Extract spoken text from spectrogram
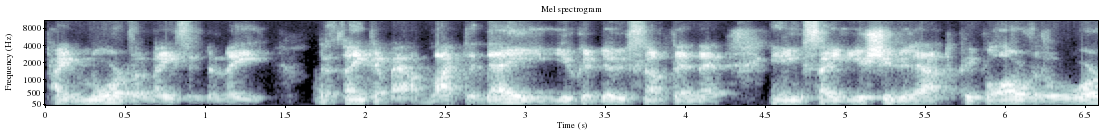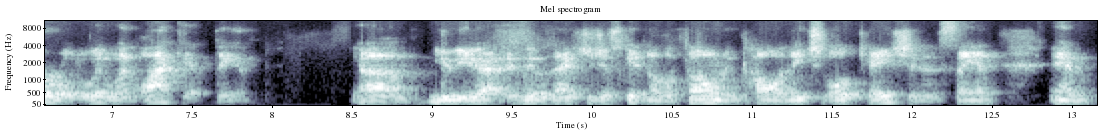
paid more of amazing to me to think about. Like today, you could do something that, and you say you shoot it out to people all over the world. It wasn't like it then. Um, you, you it was actually just getting on the phone and calling each location and saying, and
